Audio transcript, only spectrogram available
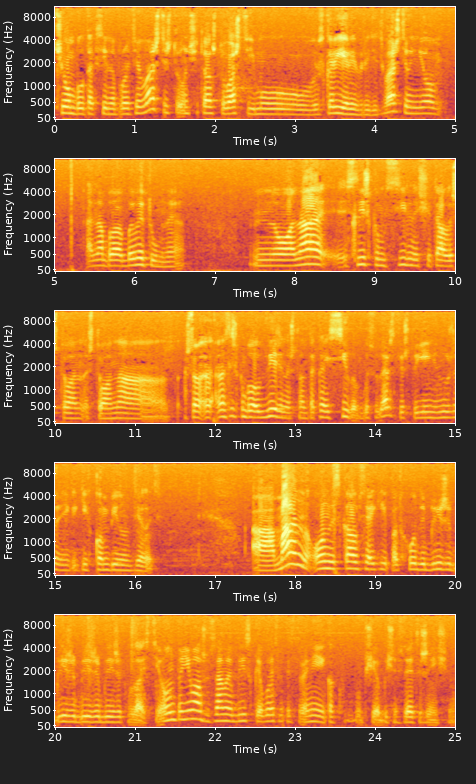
чего он был так сильно против Вашти, что он считал, что Вашти ему с карьерой вредит. Вашти у нее, она была бэмет умная, но она слишком сильно считала, что, она, что, она, что она слишком была уверена, что она такая сила в государстве, что ей не нужно никаких комбинов делать. А Ман, он искал всякие подходы ближе, ближе, ближе, ближе к власти. Он понимал, что самая близкая власть в этой стране, как вообще обычно всегда это женщина.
